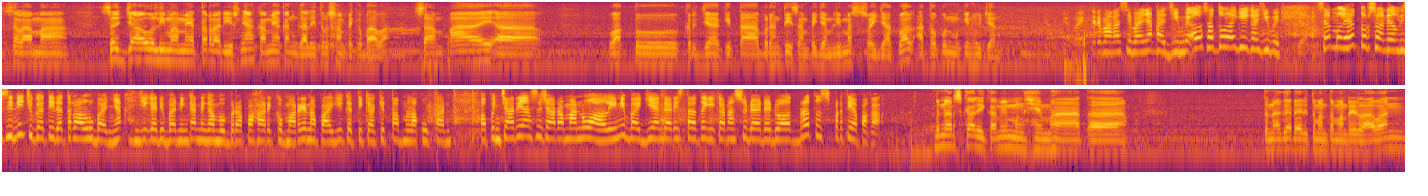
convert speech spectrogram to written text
selama sejauh 5 meter radiusnya kami akan gali terus sampai ke bawah. Sampai uh, waktu kerja kita berhenti sampai jam 5 sesuai jadwal ataupun mungkin hujan. Baik, terima kasih banyak Kak Jimmy. Oh, satu lagi Kak Jimmy. Ya. Saya melihat personel di sini juga tidak terlalu banyak jika dibandingkan dengan beberapa hari kemarin, apalagi ketika kita melakukan uh, pencarian secara manual. Ini bagian dari strategi karena sudah ada dua alat berat atau seperti apa Kak? Benar sekali, kami menghemat uh, tenaga dari teman-teman relawan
